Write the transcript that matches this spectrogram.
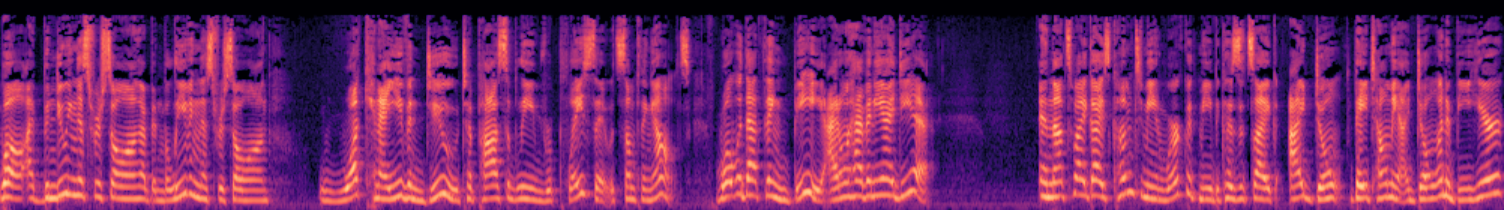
well, I've been doing this for so long. I've been believing this for so long what can I even do to possibly replace it with something else? What would that thing be? I don't have any idea. And that's why guys come to me and work with me because it's like, I don't, they tell me I don't want to be here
